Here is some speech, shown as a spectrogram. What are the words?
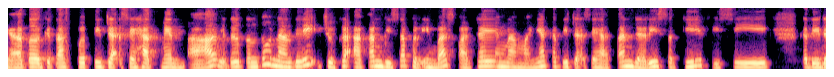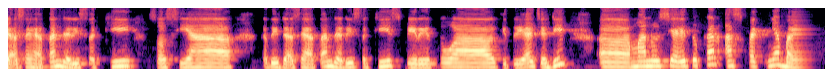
ya, atau kita sebut tidak sehat mental gitu tentu nanti juga akan bisa berimbas pada yang namanya ketidaksehatan dari segi fisik, ketidaksehatan dari segi sosial, ketidaksehatan dari segi spiritual gitu ya. Jadi uh, manusia itu kan aspeknya banyak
